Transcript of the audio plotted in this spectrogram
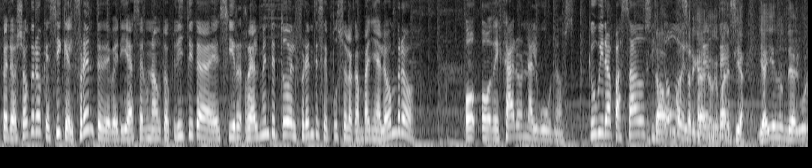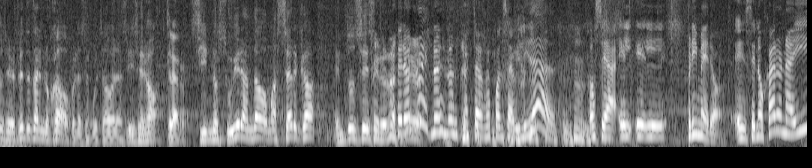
pero yo creo que sí, que el frente debería hacer una autocrítica de decir, ¿realmente todo el frente se puso la campaña al hombro? O, o dejaron algunos. ¿Qué hubiera pasado si Estábamos todo más el cerca frente... de lo que parecía. Y ahí es donde algunos en el frente están enojados con las encuestadoras. Y dicen, no, Claro. si nos hubieran dado más cerca, entonces... Pero no, Pero no es, no es nuestra responsabilidad. O sea, el, el- primero, eh, se enojaron ahí,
